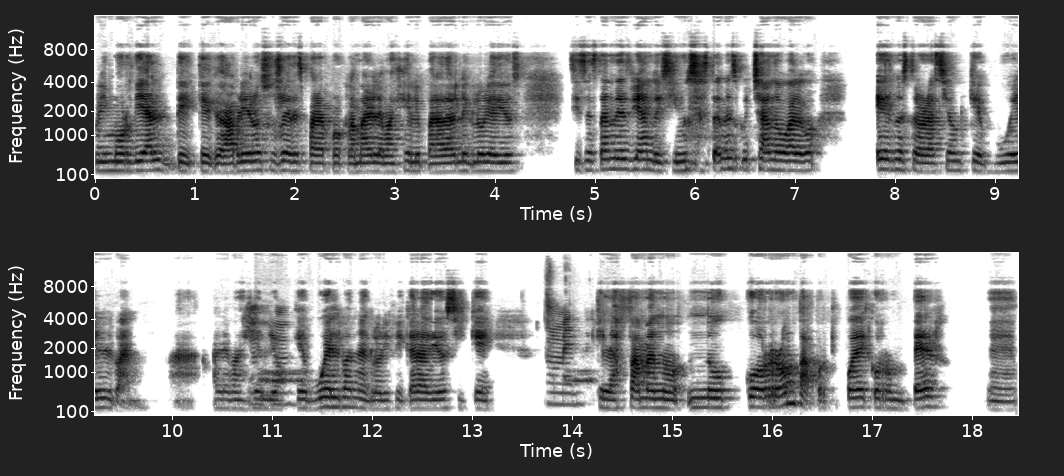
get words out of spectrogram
primordial de que abrieron sus redes para proclamar el Evangelio y para darle gloria a Dios, si se están desviando y si nos están escuchando o algo, es nuestra oración que vuelvan, al Evangelio, que vuelvan a glorificar a Dios y que, que la fama no, no corrompa, porque puede corromper eh,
